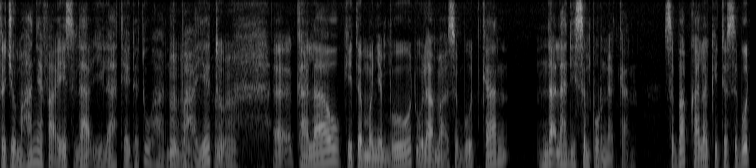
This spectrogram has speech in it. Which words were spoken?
terjemahannya Faiz, la ilah tiada Tuhan. Itu bahaya tu. Uh-huh. Uh, kalau kita menyebut, ulama sebutkan, hendaklah disempurnakan. Sebab kalau kita sebut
